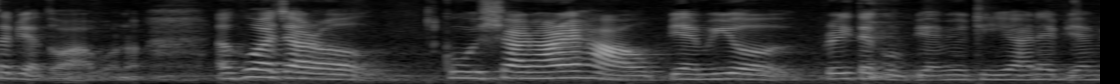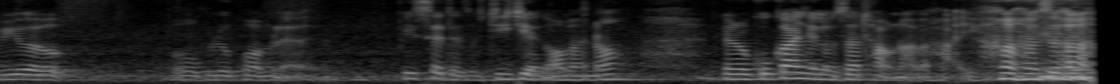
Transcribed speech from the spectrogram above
ဆက်ပြတ်သွားတာပေါ့နော်အခုကကြတော့ကိုရှာထားတဲ့ဟာကိုပြန်ပြီးတော့ပြိသက်ကိုပြန်ပြီးဒီဟာနဲ့ပြန်ပြီးတော့ဟိုဘယ်လိုခေါ်မလဲ ဖိဆက်တယ်ဆိုကြီးကျယ်သွားမှာနော်ဒါတော့ကိုကကျင်လို့ဇက်ထောင်တာပဲဟာယူဆိုတော့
